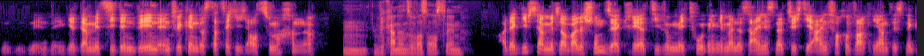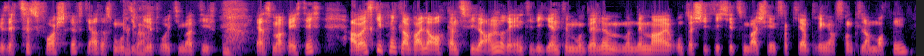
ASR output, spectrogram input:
damit sie den Willen entwickeln, das tatsächlich auch zu machen. Ne? Hm, wie kann denn sowas aussehen? Aber da gibt es ja mittlerweile schon sehr kreative Methoden. Ich meine, das eine ist natürlich die einfache Variante, ist eine Gesetzesvorschrift, ja, das motiviert ja, ultimativ erstmal richtig. Aber es gibt mittlerweile auch ganz viele andere intelligente Modelle. Man nimmt mal unterschiedliche, zum Beispiel Verkehrbringer von Klamotten,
